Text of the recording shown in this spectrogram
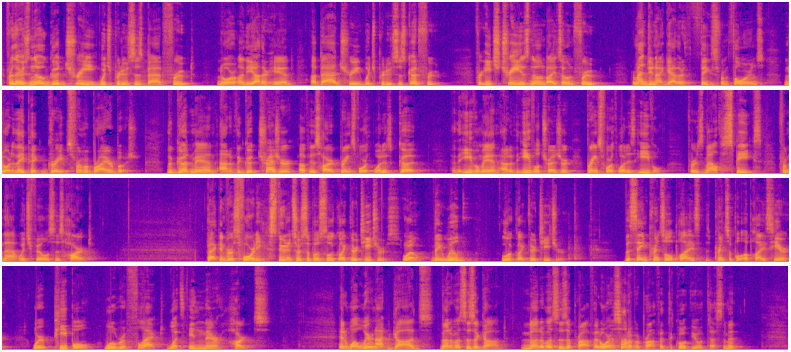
For there is no good tree which produces bad fruit, nor, on the other hand, a bad tree which produces good fruit. For each tree is known by its own fruit. For men do not gather figs from thorns, nor do they pick grapes from a briar bush. The good man out of the good treasure of his heart brings forth what is good, and the evil man out of the evil treasure brings forth what is evil, for his mouth speaks from that which fills his heart. Back in verse 40, students are supposed to look like their teachers. Well, they will look like their teacher. The same principle applies, principle applies here, where people will reflect what's in their hearts. And while we're not gods, none of us is a god, none of us is a prophet or a son of a prophet, to quote the Old Testament,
